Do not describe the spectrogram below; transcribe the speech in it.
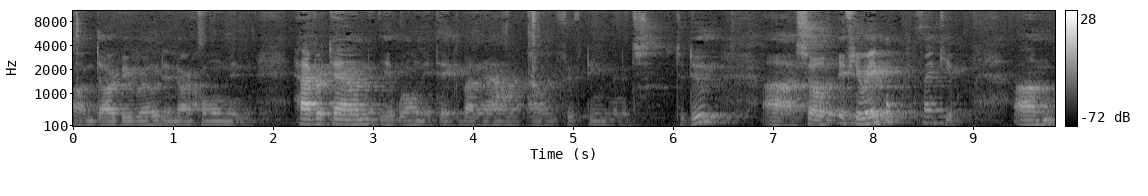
on Darby Road in our home in Havertown, it will only take about an hour, hour and 15 minutes to do. Uh, so if you're able, thank you. Um,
